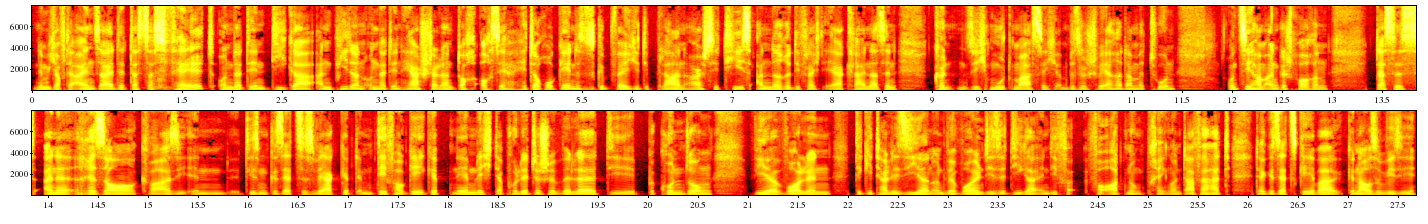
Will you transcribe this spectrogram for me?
Nämlich auf der einen Seite, dass das Feld unter den DIGA-Anbietern, unter den Herstellern doch auch sehr heterogen ist. Es gibt welche, die planen RCTs, andere, die vielleicht eher kleiner sind, könnten sich mutmaßlich ein bisschen schwerer damit tun. Und Sie haben angesprochen, dass es eine Raison quasi in diesem Gesetzeswerk gibt, im DVG gibt, nämlich der politische Wille, die Bekundung, wir wollen digitalisieren und wir wollen diese DIGA in die Verordnung bringen. Und dafür hat der Gesetzgeber, genauso wie Sie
